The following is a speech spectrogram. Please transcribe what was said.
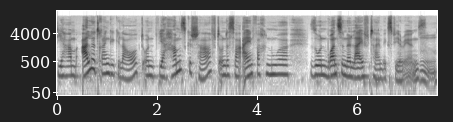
die haben alle dran geglaubt und wir haben es geschafft und es war einfach nur so ein Once-in-a-Lifetime-Experience. Mhm.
